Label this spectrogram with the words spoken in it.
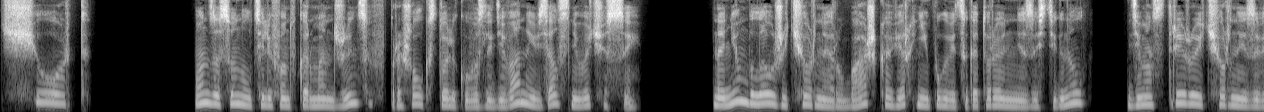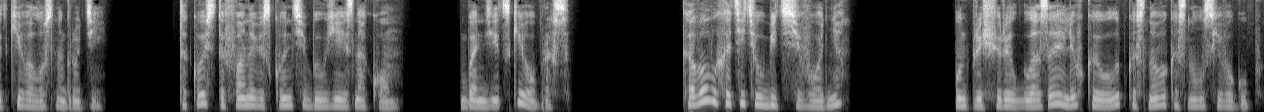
Чёрт! Он засунул телефон в карман джинсов, прошел к столику возле дивана и взял с него часы. На нем была уже черная рубашка, верхние пуговицы которой он не застегнул, демонстрируя черные завитки волос на груди. Такой Стефано Висконти был ей знаком. Бандитский образ. «Кого вы хотите убить сегодня?» Он прищурил глаза, и легкая улыбка снова коснулась его губ.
